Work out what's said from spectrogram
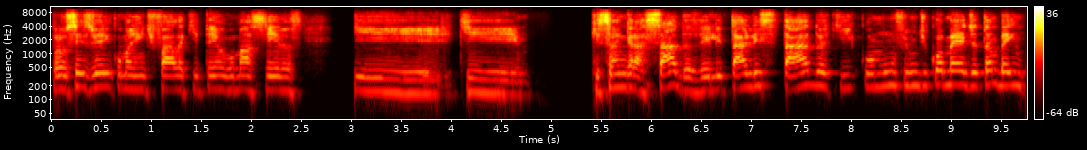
para vocês verem como a gente fala que tem algumas cenas que, que, que são engraçadas, ele tá listado aqui como um filme de comédia também.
